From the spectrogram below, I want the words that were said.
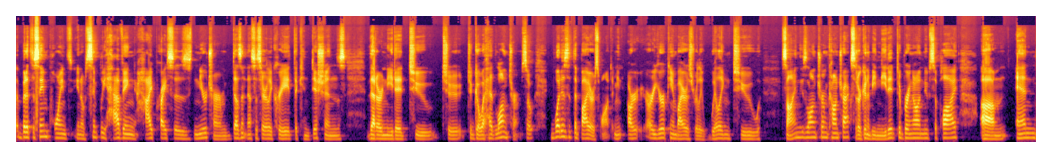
uh, but at the same point, you know, simply having high prices near term doesn't necessarily create the conditions that are needed to to to go ahead long term. So, what is it that buyers want? I mean, are are European buyers really willing to sign these long term contracts that are going to be needed to bring on new supply? Um, and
